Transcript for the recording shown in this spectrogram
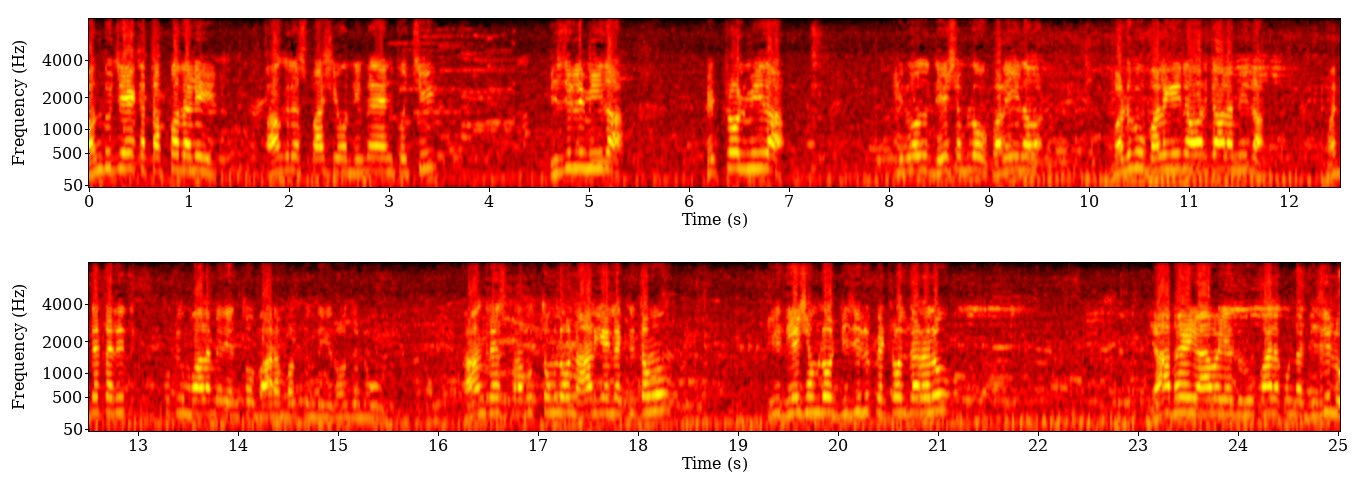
బంధు చేయక తప్పదని కాంగ్రెస్ పార్టీ నిర్ణయానికి వచ్చి డీజిల్ మీద పెట్రోల్ మీద ఈరోజు దేశంలో బలహీన బడుగు బలహీన వర్గాల మీద మధ్యతరగతి కుటుంబాల మీద ఎంతో భారం పడుతుంది ఈరోజు నువ్వు. కాంగ్రెస్ ప్రభుత్వంలో నాలుగేళ్ళ క్రితము ఈ దేశంలో డీజిల్ పెట్రోల్ ధరలు యాభై యాభై ఐదు రూపాయలకున్న డీజిల్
